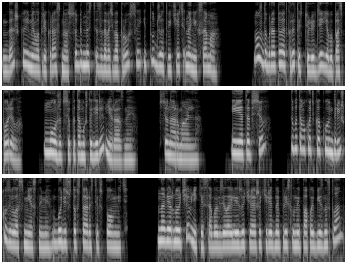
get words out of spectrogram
Дашка имела прекрасную особенность задавать вопросы и тут же отвечать на них сама. Но с добротой и открытостью людей я бы поспорила. Может, все потому, что деревни разные. Все нормально. И это все? Ты бы там хоть какую интрижку завела с местными, будет что в старости вспомнить. Наверное, учебники с собой взяла или изучаешь очередной присланный папой бизнес-план?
